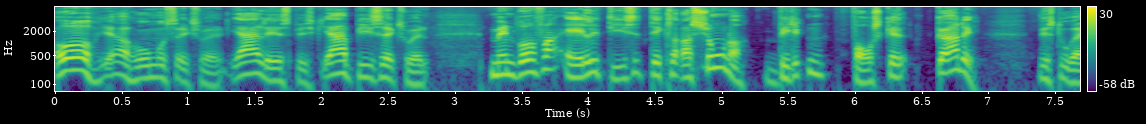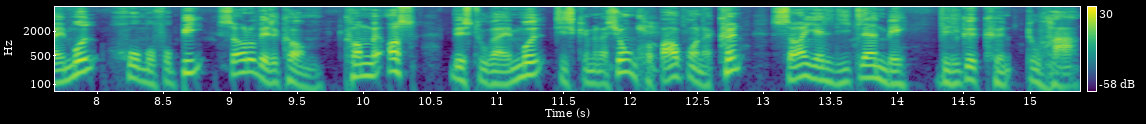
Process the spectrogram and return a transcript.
Åh, oh, jeg er homoseksuel, jeg er lesbisk, jeg er biseksuel. Men hvorfor alle disse deklarationer? Hvilken forskel gør det? Hvis du er imod homofobi, så er du velkommen. Kom med os. Hvis du er imod diskrimination på baggrund af køn, så er jeg ligeglad med, hvilket køn du har.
